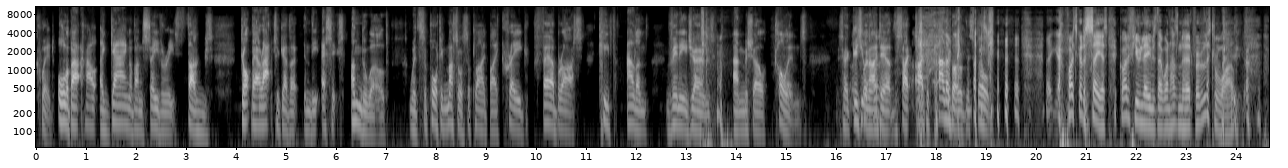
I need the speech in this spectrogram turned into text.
quid, all about how a gang of unsavory thugs got their act together in the Essex underworld with supporting muscle supplied by Craig Fairbrass, Keith Allen, Vinnie Jones, and Michelle Collins. So it gives you an uh, uh, idea of the type of caliber of this film. What I was going to say is quite a few names that one hasn't heard for a little while.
